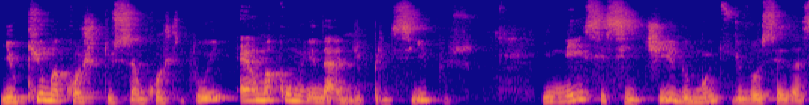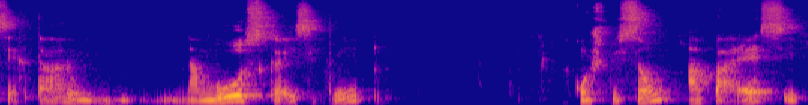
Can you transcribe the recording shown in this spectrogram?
E o que uma Constituição constitui é uma comunidade de princípios. E nesse sentido, muitos de vocês acertaram na mosca esse ponto, a Constituição aparece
